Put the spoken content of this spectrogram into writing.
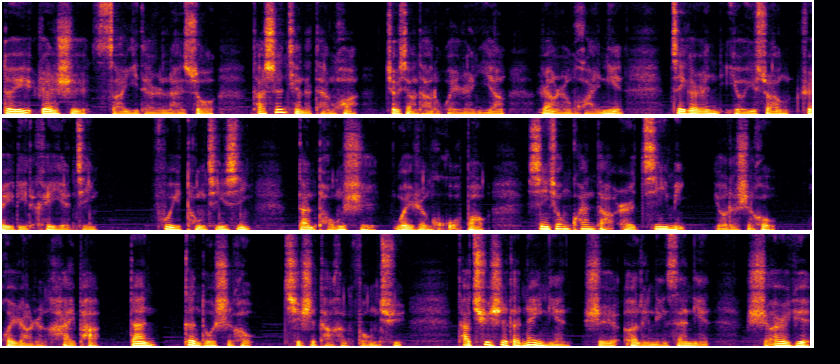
对于认识萨伊的人来说，他生前的谈话就像他的为人一样，让人怀念。这个人有一双锐利的黑眼睛，富于同情心。但同时为人火爆，心胸宽大而机敏，有的时候会让人害怕，但更多时候其实他很风趣。他去世的那年是二零零三年十二月，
